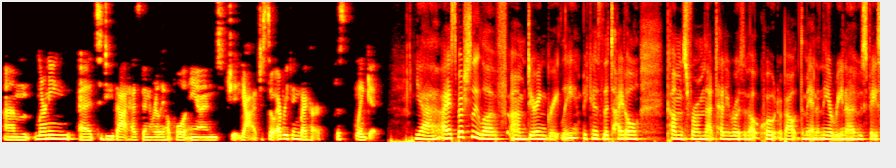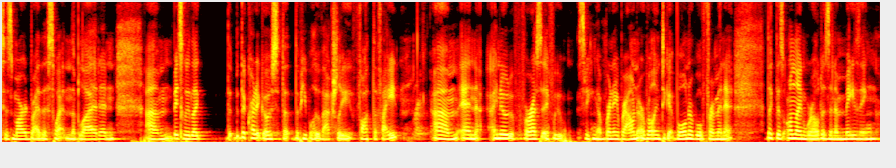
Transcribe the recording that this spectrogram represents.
um, learning uh, to do that has been really helpful. And yeah, just so everything by her, just blanket. Yeah, I especially love um, Daring Greatly because the title comes from that Teddy Roosevelt quote about the man in the arena whose face is marred by the sweat and the blood. And um, basically, like, the, the, credit goes to the, the, people who've actually fought the fight. Right. Um, and I know for us, if we, speaking of Brene Brown, are willing to get vulnerable for a minute, like this online world is an amazing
